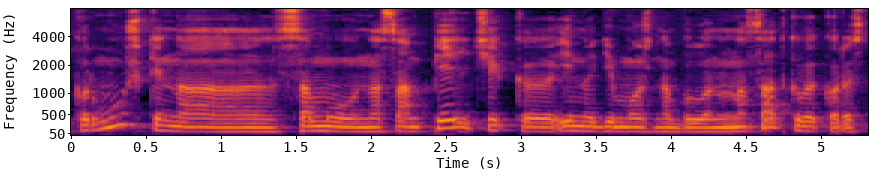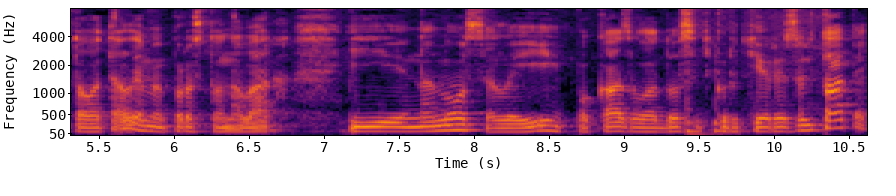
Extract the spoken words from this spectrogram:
кормушки, на, саму, на сам пільчик. Е, Іноді можна було на насадку використовувати, але ми просто наверх її наносили і показувала досить круті результати.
